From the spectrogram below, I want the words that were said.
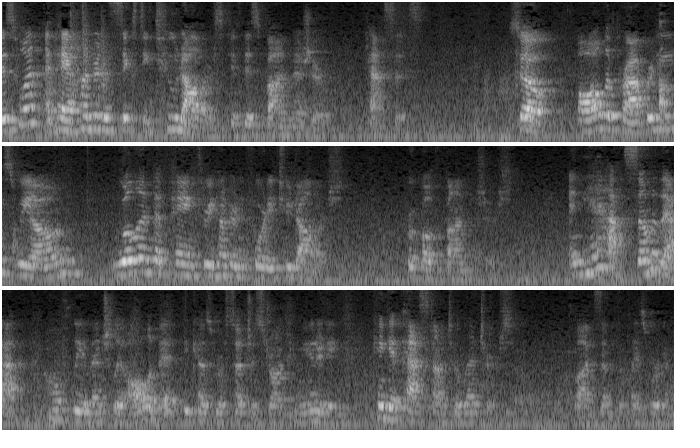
This one, I pay hundred and sixty-two dollars if this bond measure passes. So all the properties we own, we'll end up paying three hundred and forty-two dollars for both bond measures. And yeah, some of that, hopefully eventually all of it, because we're such a strong community, can get passed on to renters. Well, except the place we're gonna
